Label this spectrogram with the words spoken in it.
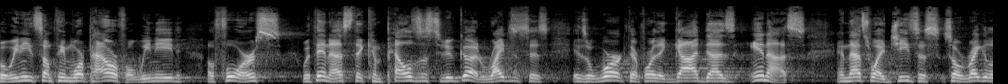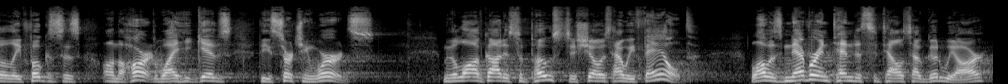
but we need something more powerful. We need a force within us that compels us to do good. Righteousness is a work, therefore, that God does in us. And that's why Jesus so regularly focuses on the heart why he gives these searching words. I mean, the law of God is supposed to show us how we failed. The law was never intended to tell us how good we are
